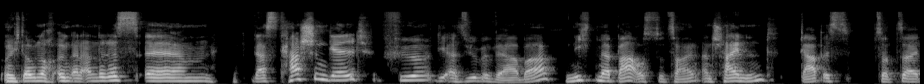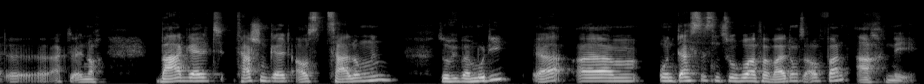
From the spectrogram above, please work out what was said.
und ich glaube noch irgendein anderes, ähm, das Taschengeld für die Asylbewerber nicht mehr bar auszuzahlen. Anscheinend gab es zurzeit äh, aktuell noch Bargeld, Taschengeldauszahlungen, so wie bei Mutti. Ja, ähm, und das ist ein zu hoher Verwaltungsaufwand. Ach nee.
